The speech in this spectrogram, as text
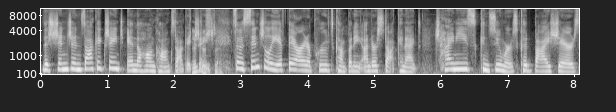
the Shenzhen Stock Exchange, and the Hong Kong Stock Exchange. So essentially, if they are an approved company under Stock Connect, Chinese consumers could buy shares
